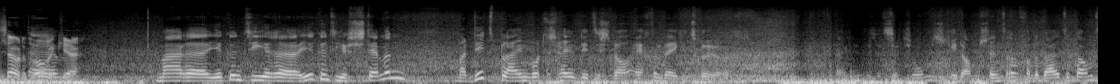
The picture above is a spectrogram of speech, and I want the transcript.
Zo, dat hoor ik, ehm, ja. Maar eh, je, kunt hier, je kunt hier stemmen. Maar dit plein wordt dus heel, dit is wel echt een beetje treurig. Kijk, dit is het station, Schiedam Centrum van de buitenkant.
